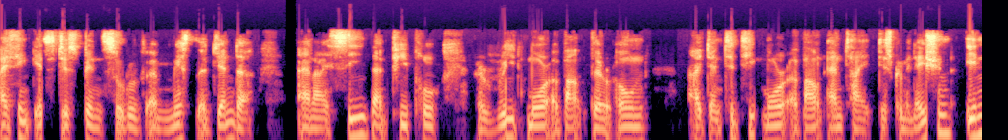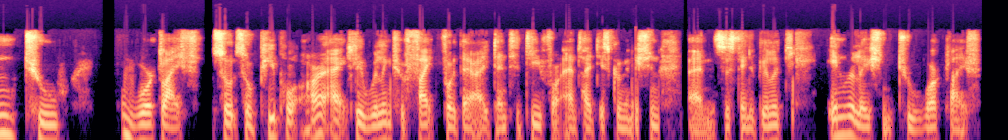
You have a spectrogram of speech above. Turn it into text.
I think it's just been sort of a missed agenda. And I see that people read more about their own identity, more about anti-discrimination into work life. So, so people are actually willing to fight for their identity, for anti-discrimination and sustainability in relation to work life.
